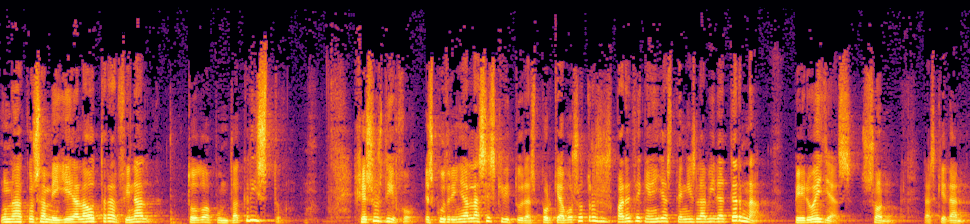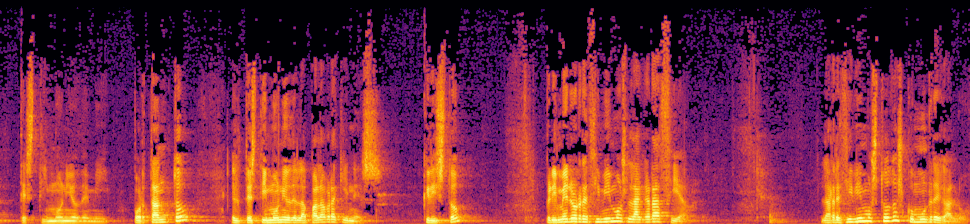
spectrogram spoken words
una cosa me guía a la otra, al final todo apunta a Cristo. Jesús dijo, escudriñad las escrituras, porque a vosotros os parece que en ellas tenéis la vida eterna, pero ellas son las que dan testimonio de mí. Por tanto, el testimonio de la palabra, ¿quién es? Cristo. Primero recibimos la gracia. La recibimos todos como un regalo.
